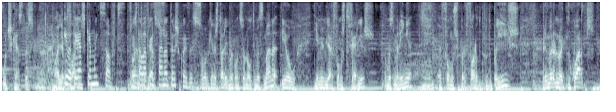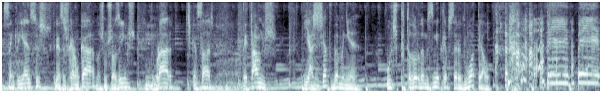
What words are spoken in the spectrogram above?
o descanso da senhora. Olha, Eu até em- acho que é muito soft. Eu estava a pensar noutras coisas. Só uma pequena história que me aconteceu na última semana. Eu e a minha mulher fomos de férias, uma semaninha, fomos para fora do, do país. Primeira noite no quarto, sem crianças, as crianças ficaram cá, nós fomos sozinhos, demorar, descansar, deitámos e às 7 da manhã. O despertador da mesinha de cabeceira do hotel. pé, pé,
